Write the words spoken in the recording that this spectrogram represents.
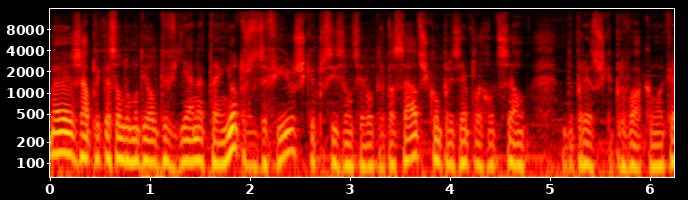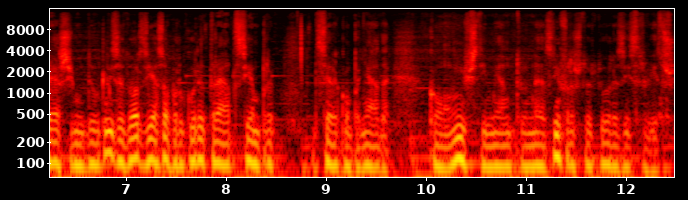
Mas a aplicação do modelo de Viena tem outros desafios que precisam ser ultrapassados, como por exemplo a redução de preços que provocam um acréscimo de utilizadores e essa procura terá de sempre de ser acompanhada com investimento nas infraestruturas e serviços.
